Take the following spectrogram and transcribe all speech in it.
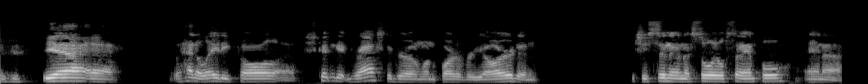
yeah. Uh, we had a lady call. Uh, she couldn't get grass to grow in one part of her yard, and she sent in a soil sample, and uh,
